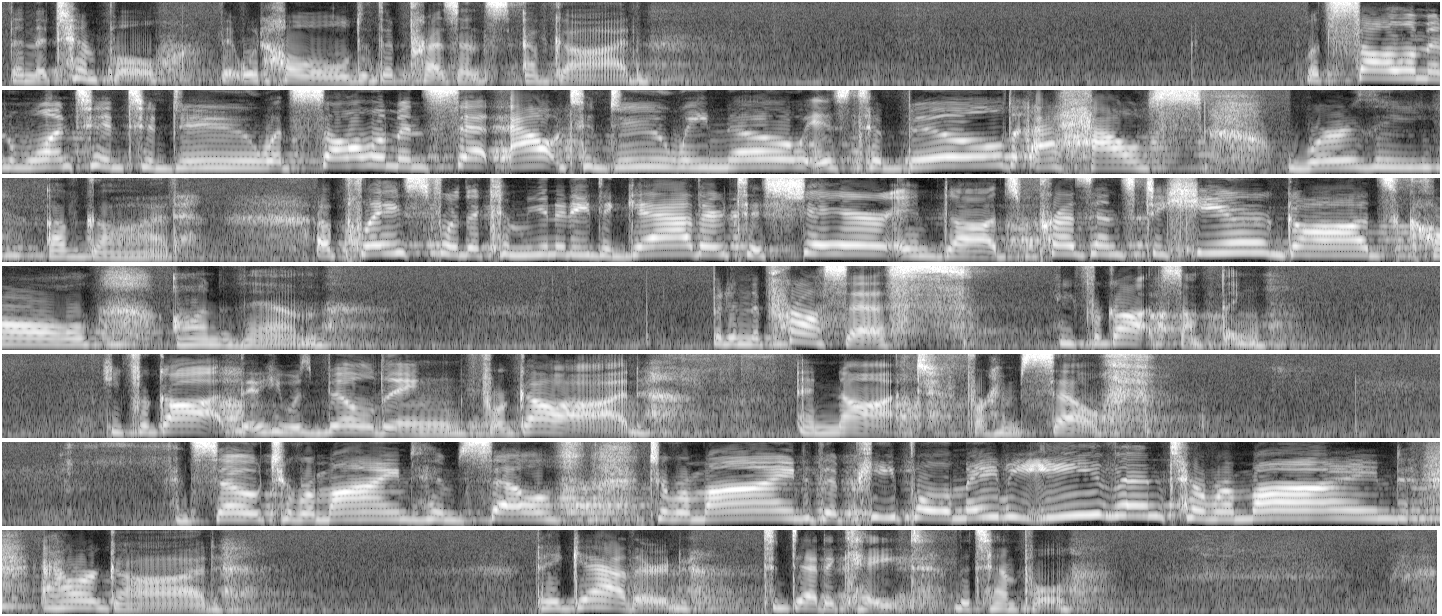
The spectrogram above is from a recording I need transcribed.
than the temple that would hold the presence of God. What Solomon wanted to do, what Solomon set out to do, we know is to build a house worthy of God a place for the community to gather, to share in God's presence, to hear God's call on them. But in the process, he forgot something. He forgot that he was building for God and not for himself. And so, to remind himself, to remind the people, maybe even to remind our God, they gathered to dedicate the temple.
